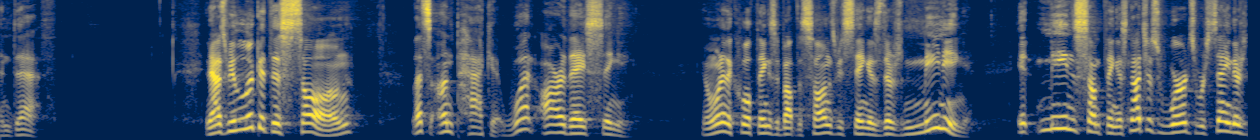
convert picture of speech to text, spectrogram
and death. And as we look at this song, let's unpack it. What are they singing? And one of the cool things about the songs we sing is there's meaning. It means something. It's not just words we're saying, there's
